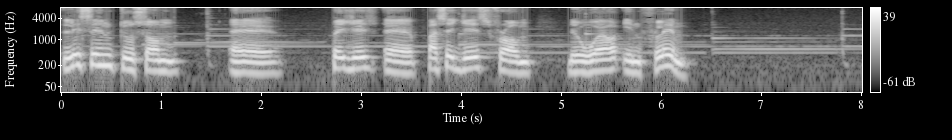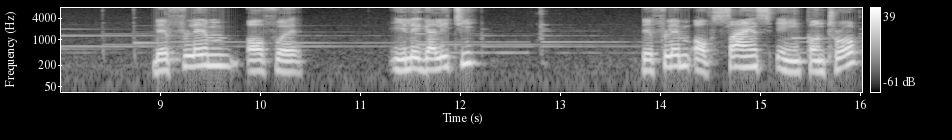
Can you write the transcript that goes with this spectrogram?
listen to some uh, pages, uh, passages from the world in flame. The flame of uh, illegality, the flame of science in control,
